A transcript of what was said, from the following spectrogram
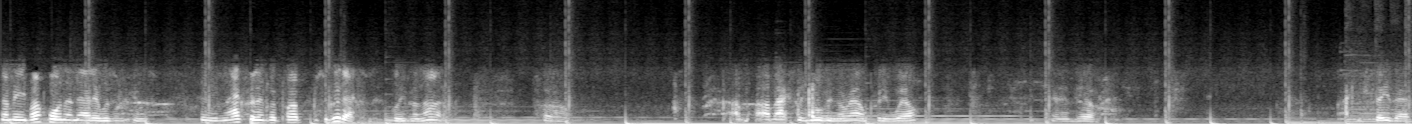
I mean, my point on that it was it was it was an accident, but probably it was a good accident, believe it or not. Uh, I'm I'm actually moving around pretty well, and uh, say that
